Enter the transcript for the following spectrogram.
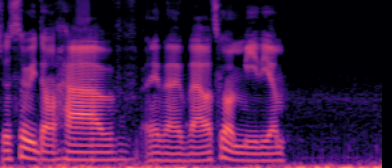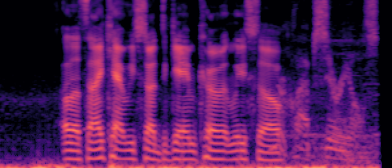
Just so we don't have anything like that, let's go on medium. Oh, listen, I can't restart the game currently, so... Clap cereals.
